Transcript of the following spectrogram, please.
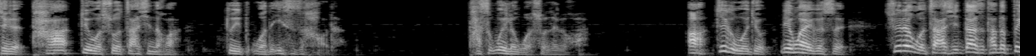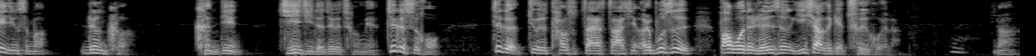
这个他对我说扎心的话，对我的意思是好的，他是为了我说这个话，啊，这个我就另外一个是，虽然我扎心，但是他的背景什么认可、肯定、积极的这个层面，这个时候，这个就是他是扎扎心，而不是把我的人生一下子给摧毁了。嗯。啊，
